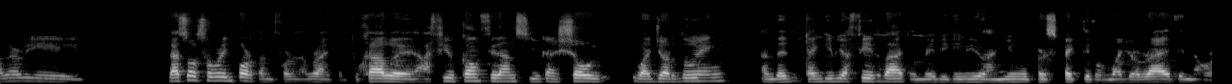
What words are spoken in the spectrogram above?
a very that's also very important for the writer to have a, a few confidence you can show what you're doing and then can give you a feedback or maybe give you a new perspective on what you're writing or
